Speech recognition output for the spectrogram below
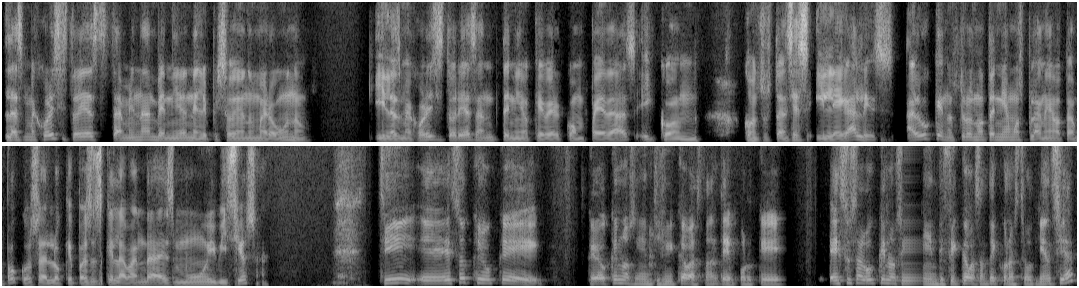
las mejores historias también han venido en el episodio número uno. Y las mejores historias han tenido que ver con pedas y con, con sustancias ilegales. Algo que nosotros no teníamos planeado tampoco. O sea, lo que pasa es que la banda es muy viciosa. Sí, eh, eso creo que creo que nos identifica bastante porque eso es algo que nos identifica bastante con nuestra audiencia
